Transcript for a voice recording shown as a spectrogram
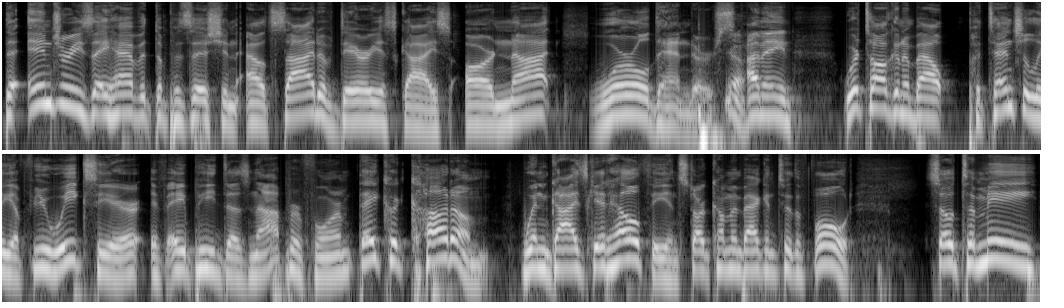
the injuries they have at the position outside of Derrius Guice are not world enders. Yeah. I mean, we're talking about potentially a few weeks here. If AP does not perform, they could cut him when guys get healthy and start coming back into the fold. So to me,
